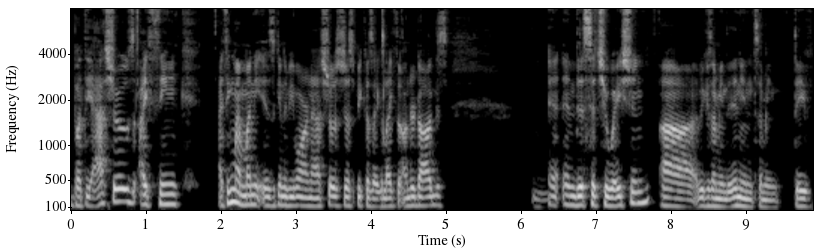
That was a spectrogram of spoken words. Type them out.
but the Astros, I think, I think my money is going to be more on Astros just because I like the underdogs mm. in, in, this situation. Uh, because I mean, the Indians, I mean, they've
